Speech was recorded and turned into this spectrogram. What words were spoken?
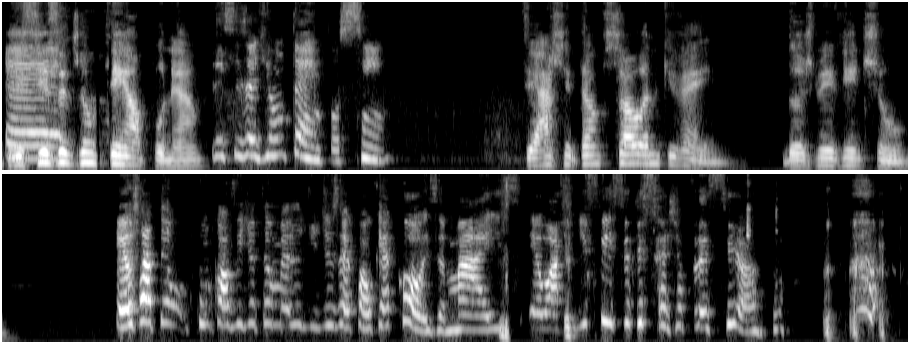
Precisa é, de um tempo, né? Precisa de um tempo, sim. Você acha então que só o ano que vem, 2021? Eu já tenho, com Covid eu tenho medo de dizer qualquer coisa, mas eu acho difícil que seja para esse ano.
